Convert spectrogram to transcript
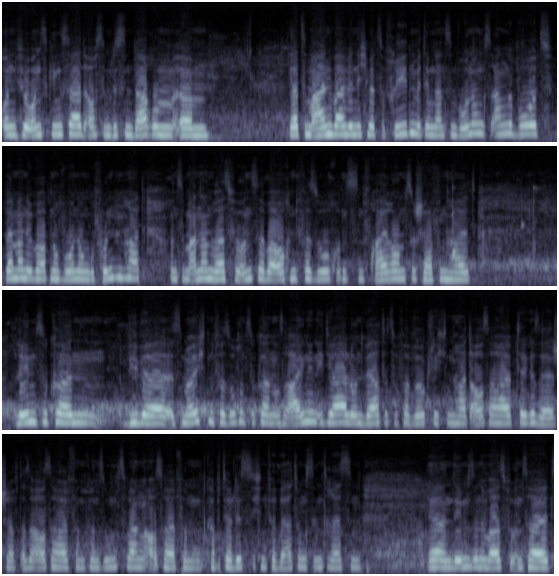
Und für uns ging es halt auch so ein bisschen darum, ähm, ja, zum einen waren wir nicht mehr zufrieden mit dem ganzen Wohnungsangebot, wenn man überhaupt noch Wohnungen gefunden hat. Und zum anderen war es für uns aber auch ein Versuch, uns einen Freiraum zu schaffen, halt leben zu können, wie wir es möchten, versuchen zu können, unsere eigenen Ideale und Werte zu verwirklichen, halt außerhalb der Gesellschaft, also außerhalb von Konsumzwang, außerhalb von kapitalistischen Verwertungsinteressen. Ja, in dem Sinne war es für uns halt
